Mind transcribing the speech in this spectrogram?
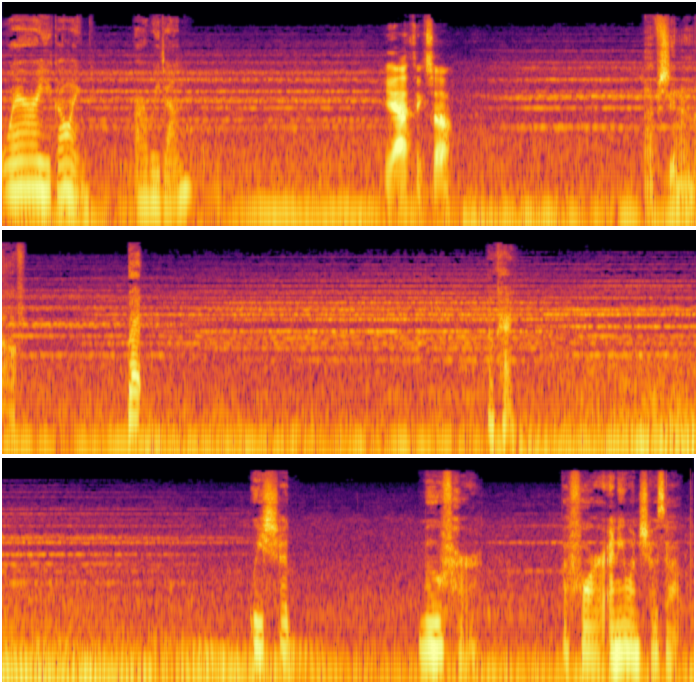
Where are you going? Are we done? Yeah, I think so. I've seen enough. But. Okay. We should move her before anyone shows up.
